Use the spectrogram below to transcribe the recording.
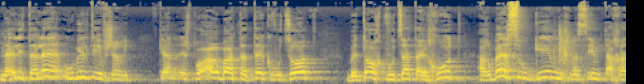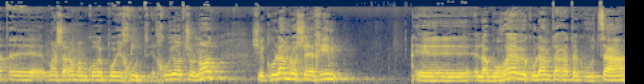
לאל יתעלה, הוא בלתי אפשרי. כן, יש פה ארבע תתי קבוצות בתוך קבוצת האיכות, הרבה סוגים נכנסים תחת אה, מה שהרמב"ם קורא פה איכות, איכויות שונות, שכולם לא שייכים אה, לבורא וכולם תחת הקבוצה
